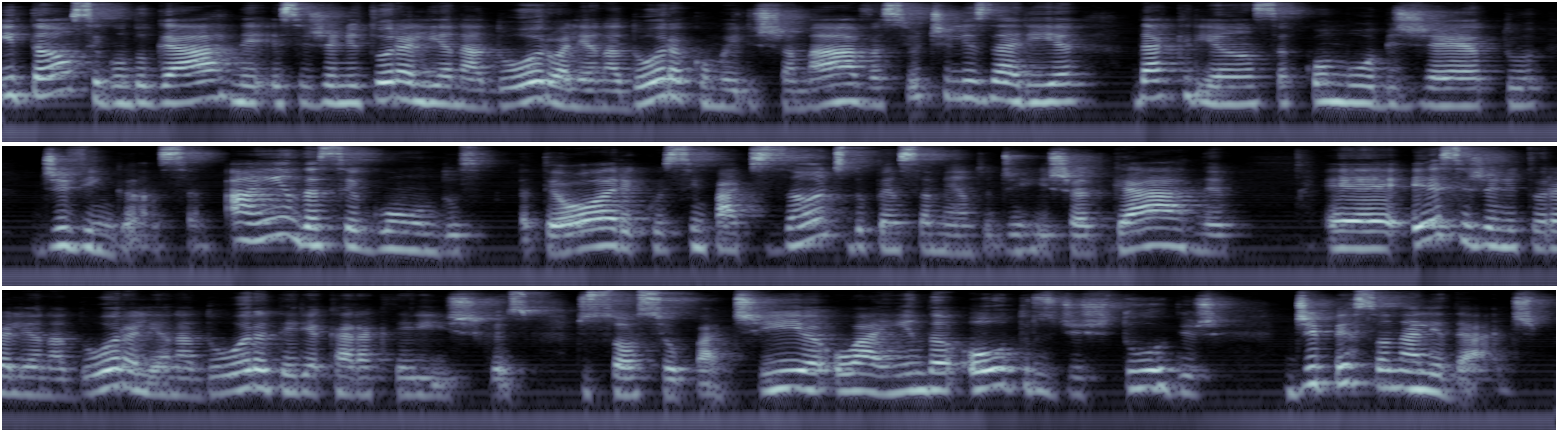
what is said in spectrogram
Então, segundo Gardner, esse genitor alienador ou alienadora, como ele chamava, se utilizaria da criança como objeto de vingança. Ainda segundo teóricos simpatizantes do pensamento de Richard Gardner, é, esse genitor alienador, alienadora, teria características de sociopatia ou ainda outros distúrbios de personalidade.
